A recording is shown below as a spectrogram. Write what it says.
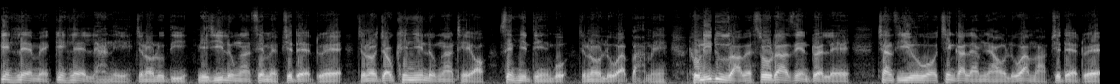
ကင်းလှဲ့မဲ့ကင်းလှဲ့လမ်းတွေကျွန်တော်တို့ဒီမြေကြီးလုပ်ငန်းဆင့်မဲ့ဖြစ်တဲ့အတွက်ကျွန်တော်ကြောက်ခင်းချင်းလုပ်ငန်းထဲအောင်ဆင့်မြင့်တင်ဖို့ကျွန်တော်လိုအပ်ပါမယ်ထိုနည်းတူစွာပဲစတိုဒါဆင့်အတွက်လည်းချန်စီယိုရောချင်းကပ်လမ်းများကိုလိုအပ်မှာဖြစ်တဲ့အတွက်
